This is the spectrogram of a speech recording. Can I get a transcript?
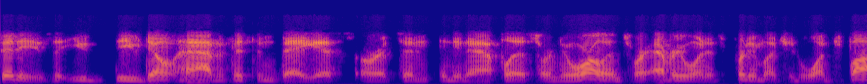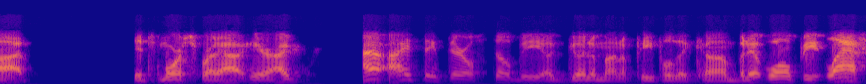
cities that you you don't have if it's in Vegas or it's in Indianapolis or New Orleans where everyone is pretty much in one spot it's more spread out here. I, I, I think there will still be a good amount of people that come, but it won't be. Last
